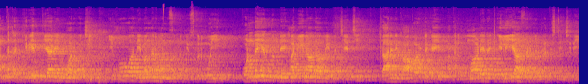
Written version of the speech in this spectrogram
అంతటా కిరియత్యారేము వారు వచ్చి యహోవా నిబంధన మనసును తీసుకుని పోయి కొండ ఎత్తుండే అభినాదాబు ఇంట చేర్చి దానిని కాపాడుటకై అతని కుమారుడైన ఎలియాసరిని ప్రతిష్ఠించిరి.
